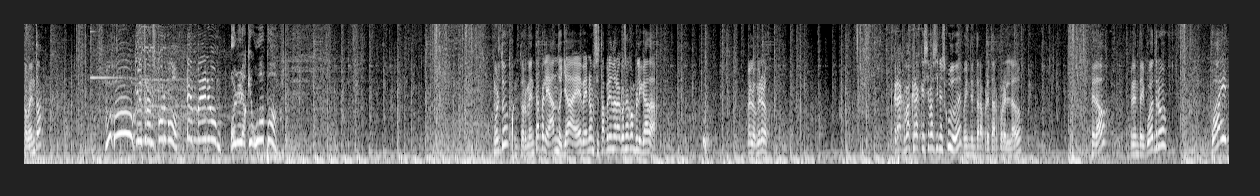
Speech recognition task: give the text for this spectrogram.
¿90? ¡Woohoo! ¡Me transformo en Venom! ¡Hola, qué guapa! ¿Muerto? En tormenta peleando ya, eh. Venom se está poniendo la cosa complicada. Míralo, míralo. Crack, va, crack, que se va sin escudo, ¿eh? Voy a intentar apretar por el lado. ¿Le he dado? 34. White.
